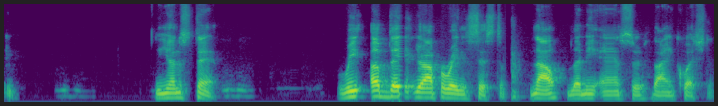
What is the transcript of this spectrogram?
Do you understand? Re-update your operating system. Now, let me answer thine question.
